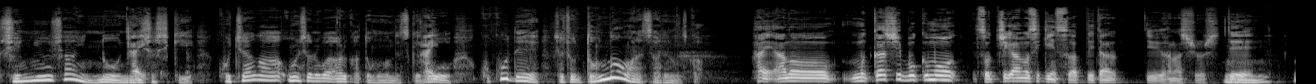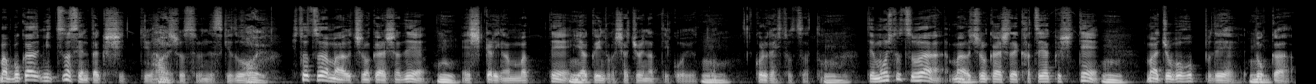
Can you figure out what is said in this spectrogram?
新入社員の入社式、はい、こちらが御社の場合あるかと思うんですけど、はい、ここで社長、どんなお話されるんですか？はい、あの、昔僕もそっち側の席に座っていたっていう話をして、うん、まあ僕は3つの選択肢っていう話をするんですけど、はい、一つはまあうちの会社で、うん、しっかり頑張って役員とか社長になっていこうよと。うん、これが一つだと。うん、で、もう一つは、まあうちの会社で活躍して、まあジョブホップでどっか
